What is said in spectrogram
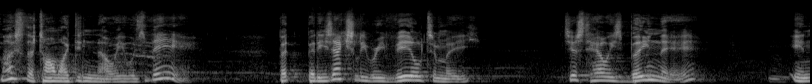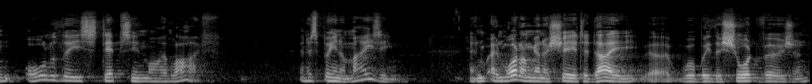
most of the time, I didn't know He was there, but but He's actually revealed to me just how he's been there in all of these steps in my life. And it's been amazing. And, and what I'm going to share today uh, will be the short version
